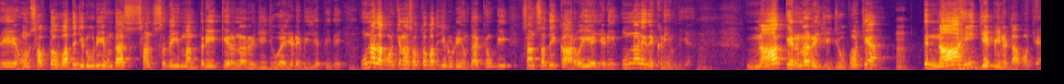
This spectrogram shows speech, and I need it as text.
ਤੇ ਹੁਣ ਸਭ ਤੋਂ ਵੱਧ ਜ਼ਰੂਰੀ ਹੁੰਦਾ ਸੰਸਦੀ ਮੰਤਰੀ ਕਿਰਨ ਰਿਜੀਜੂ ਹੈ ਜਿਹੜੇ ਬੀਜੇਪੀ ਦੇ। ਉਹਨਾਂ ਦਾ ਪਹੁੰਚਣਾ ਸਭ ਤੋਂ ਵੱਧ ਜ਼ਰੂਰੀ ਹੁੰਦਾ ਕਿਉਂਕਿ ਸੰਸਦ ਦੀ ਕਾਰਵਾਈ ਹੈ ਜਿਹੜੀ ਉਹਨਾਂ ਨੇ ਦੇਖਣੀ ਹੁੰਦੀ ਹੈ। ਨਾ ਕਿਰਨ ਰਿਜੀਜੂ ਪਹੁੰਚਿਆ ਤੇ ਨਾ ਹੀ ਜੇਪੀ ਨੱਡਾ ਪਹੁੰਚਿਆ।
